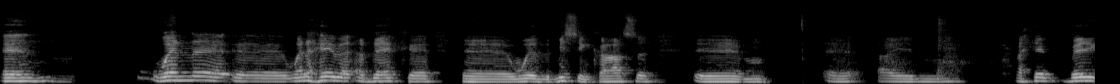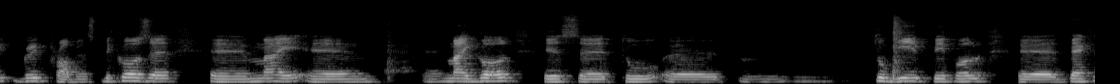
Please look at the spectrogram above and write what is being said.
And when uh, uh, when I have a, deck uh, uh, with missing cards, um, I I have very great problems because my um, my goal is to to give people deck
